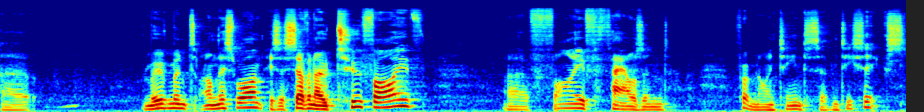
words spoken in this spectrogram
uh, movement on this one is a 7025 uh, 5000 from 1976.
